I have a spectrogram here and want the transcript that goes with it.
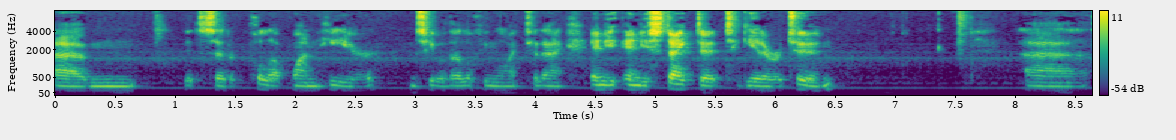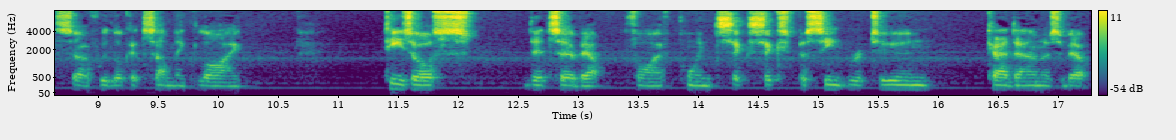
Um, let's sort of pull up one here and see what they're looking like today. And you and you staked it to get a return. Uh, so if we look at something like Tezos, that's about 5.66% return Cardano is about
